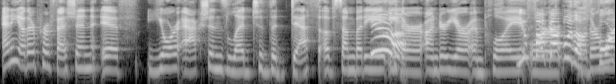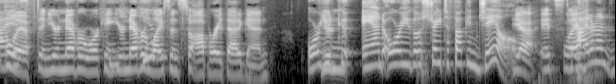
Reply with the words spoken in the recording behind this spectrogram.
Profession, any other profession, if your actions led to the death of somebody, Yeah. either under your employ You or fuck up with a otherwise, forklift and you're never working, you're never You- licensed to operate that again. or you You're- go, and or you go straight to fucking jail. Yeah, it's like I don't know.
